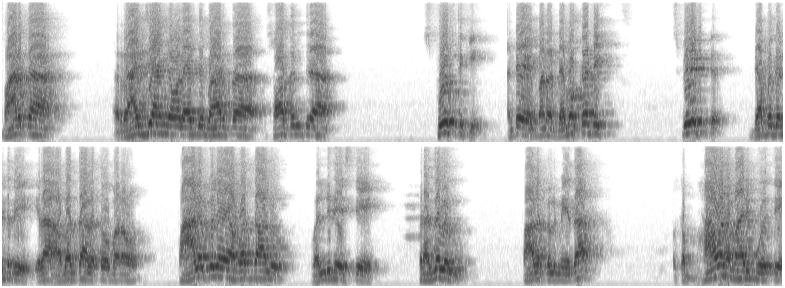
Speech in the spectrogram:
భారత రాజ్యాంగం లేకపోతే భారత స్వాతంత్ర స్ఫూర్తికి అంటే మన డెమోక్రటిక్ స్పిరిట్ దెబ్బతింటది. ఇలా అబద్ధాలతో మనం పాలకులే అబద్ధాలు వల్లివేస్తే ప్రజలు పాలకుల మీద ఒక భావన మారిపోతే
